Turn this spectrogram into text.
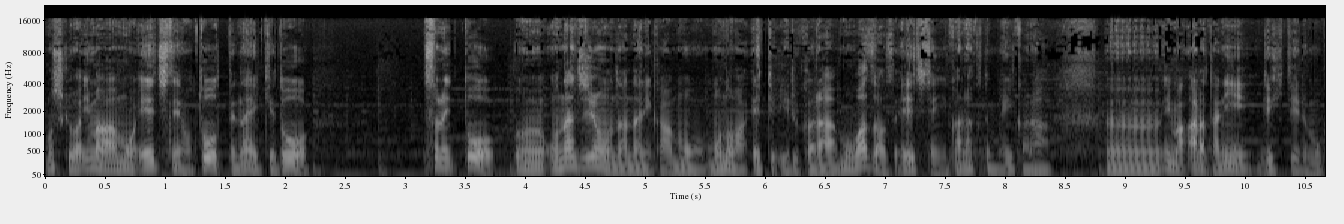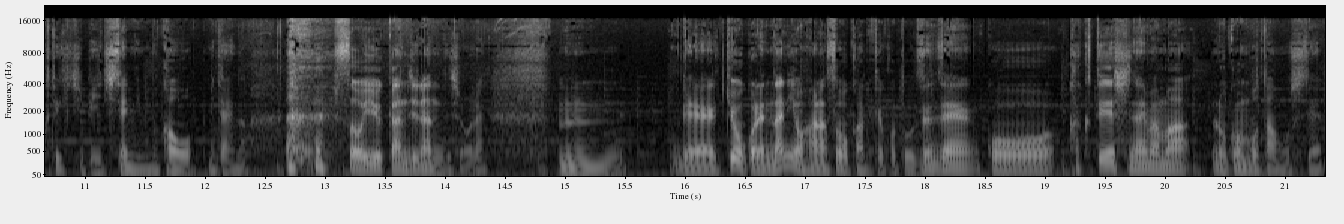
もしくは今はもう A 地点を通ってないけどそれと、うん、同じような何かもうものは得ているからもうわざわざ A 地点に行かなくてもいいからうん今新たにできている目的地 B 地点に向かおうみたいな。そういう感じなんでしょうね。うん。で今日これ何を話そうかっていうことを全然こう確定しないまま録音ボタンを押して、ま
